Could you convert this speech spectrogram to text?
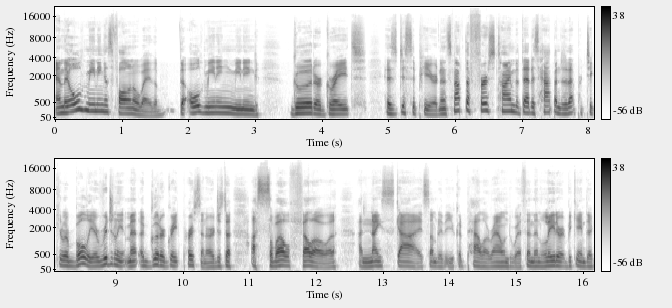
and the old meaning has fallen away. The the old meaning, meaning good or great, has disappeared, and it's not the first time that that has happened to that particular bully. Originally, it meant a good or great person, or just a, a swell fellow, a, a nice guy, somebody that you could pal around with, and then later it became the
